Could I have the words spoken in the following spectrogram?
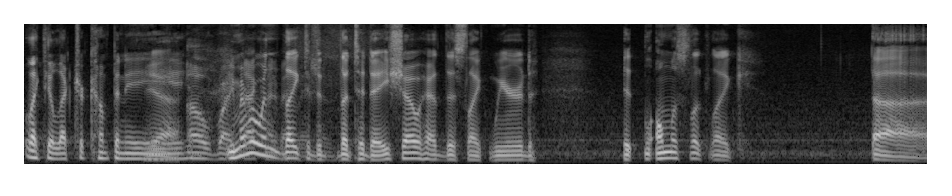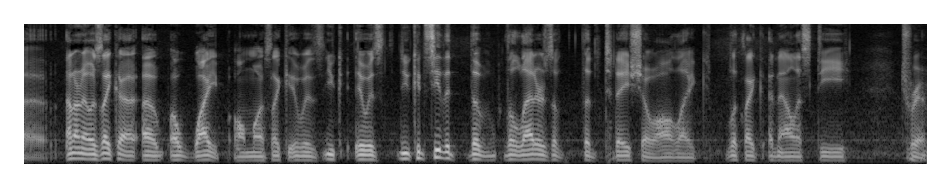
like the Electric Company. Yeah. Oh, right. You remember that when kind of like the, the Today Show had this like weird? It almost looked like. Uh, I don't know. It was like a, a, a wipe almost. Like it was you. It was you could see the, the the letters of the Today Show all like look like an LSD trip.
